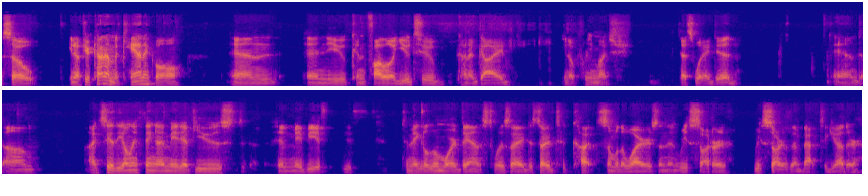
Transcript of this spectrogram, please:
So you know if you're kind of mechanical and and you can follow a YouTube kind of guide, you know pretty much that's what I did. And um, I'd say the only thing I may have used, and maybe if, if to make it a little more advanced, was I decided to cut some of the wires and then resolder resolder them back together.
